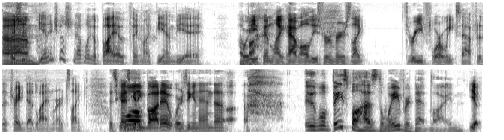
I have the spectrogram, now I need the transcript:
Um, should, the NHL should have like a buyout thing like the NBA, where you can like have all these rumors like three, four weeks after the trade deadline, where it's like this guy's Well- getting bought out. Where's he going to end up? Uh, well, baseball has the waiver deadline. Yep.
